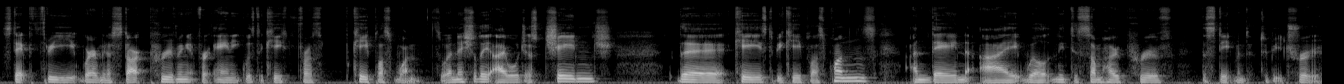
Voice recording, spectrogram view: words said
step three, where I'm going to start proving it for n equals to k, plus, k plus 1. So initially I will just change the k's to be k plus 1s, and then I will need to somehow prove the statement to be true.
